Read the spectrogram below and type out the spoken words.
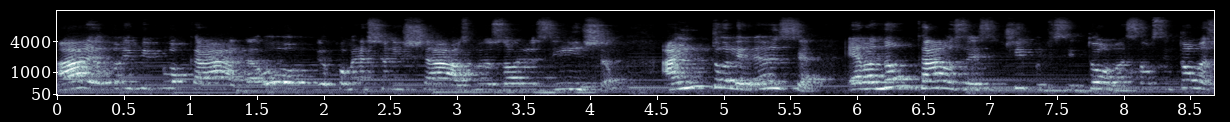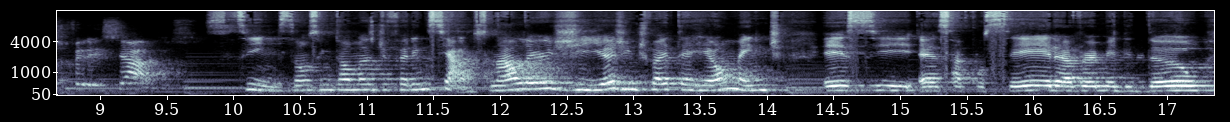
ah, eu estou empipocada, ou eu começo a inchar, os meus olhos incham. A intolerância, ela não causa esse tipo de sintomas? São sintomas diferenciados? Sim, são sintomas diferenciados. Na alergia, a gente vai ter realmente esse, essa coceira, vermelhidão,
